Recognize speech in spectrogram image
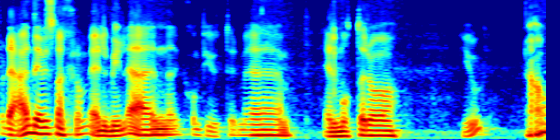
for det er jo det vi snakker om. Elbil er en computer med elmotor og hjul. Ja.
